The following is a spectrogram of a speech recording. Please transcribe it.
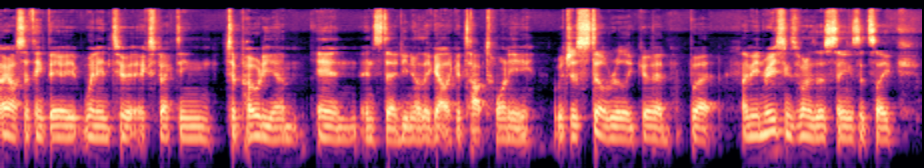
I also think they went into it expecting to podium and instead, you know, they got like a top 20, which is still really good. But I mean, racing is one of those things that's like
